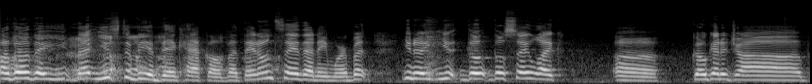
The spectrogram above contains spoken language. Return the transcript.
Although they that used to be a big heckle, but they don't say that anymore. But you know, you, they'll, they'll say like, uh, "Go get a job."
